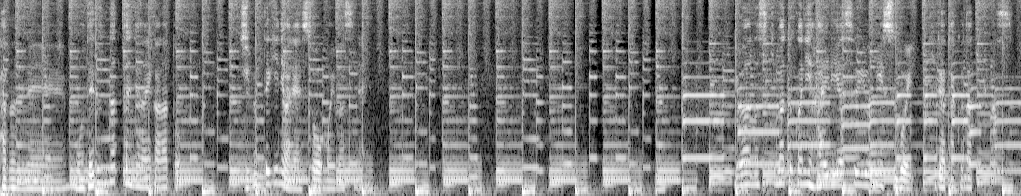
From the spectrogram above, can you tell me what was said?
多分ねモデルになったんじゃないかなと自分的にはねそう思いますね。岩の隙間とかに入りやすいようにすごい平たくなってます。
